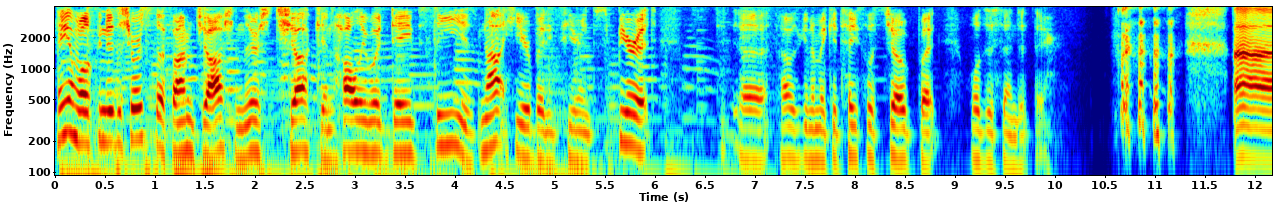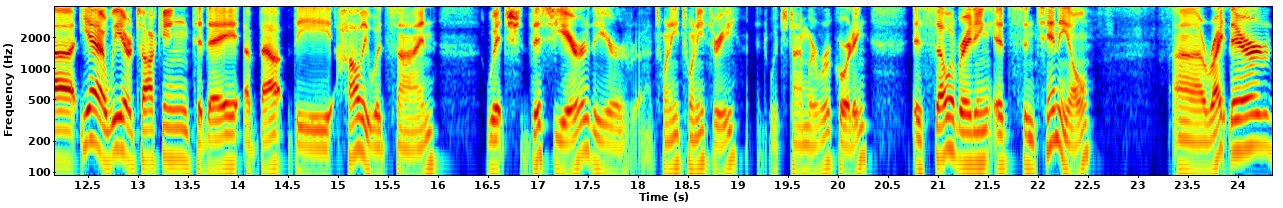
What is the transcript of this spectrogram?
Hey, and welcome to the short stuff. I'm Josh, and there's Chuck, and Hollywood Dave C is not here, but he's here in spirit. Uh, I was going to make a tasteless joke, but we'll just end it there. uh, yeah, we are talking today about the Hollywood sign, which this year, the year uh, 2023, at which time we're recording, is celebrating its centennial. Uh, right there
